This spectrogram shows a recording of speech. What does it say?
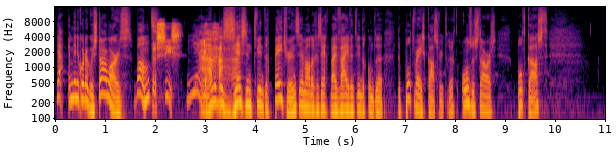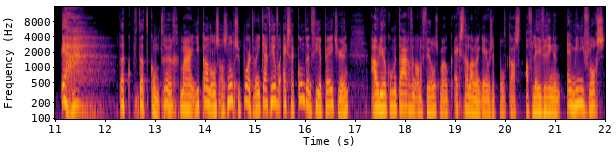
Ja, en binnenkort ook weer Star Wars. Want Precies. ja, Ja. we hebben 26 patrons. En we hadden gezegd bij 25 komt de, de Podracecast weer terug. Onze Star Wars podcast. Ja, dat, dat komt terug. Maar je kan ons alsnog supporten. Want je krijgt heel veel extra content via Patreon. Audiocommentaren van alle films. Maar ook extra lange Gamers het podcast afleveringen en mini-vlogs.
